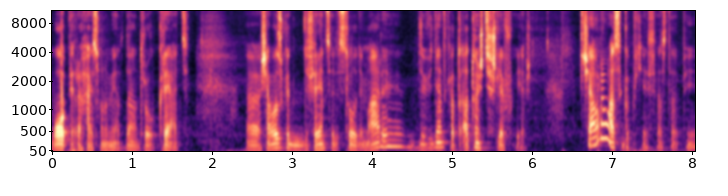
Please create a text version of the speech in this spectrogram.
operă, hai să o numesc, da? într-o creație. Uh, și am văzut că diferența e destul de mare, evident că atunci te șlefuiești. Și am rămas încă pe chestia asta, pe,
